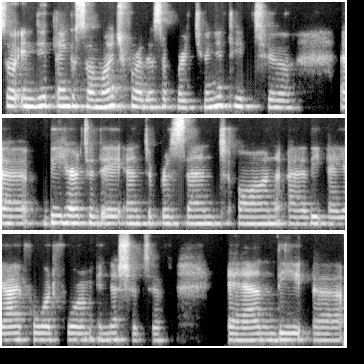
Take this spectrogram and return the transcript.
So indeed, thank you so much for this opportunity to uh, be here today and to present on uh, the AI Forward Forum initiative and the uh,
